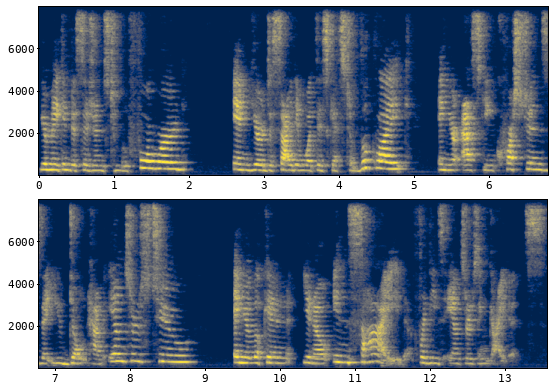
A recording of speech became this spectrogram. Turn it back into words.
You're making decisions to move forward, and you're deciding what this gets to look like. And you're asking questions that you don't have answers to and you're looking, you know, inside for these answers and guidance.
